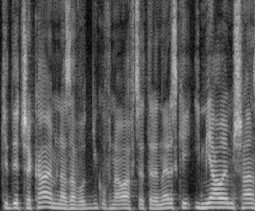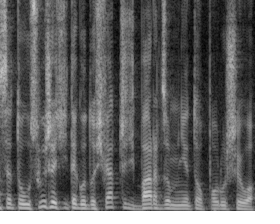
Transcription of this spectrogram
Kiedy czekałem na zawodników na ławce trenerskiej i miałem szansę to usłyszeć i tego doświadczyć, bardzo mnie to poruszyło.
